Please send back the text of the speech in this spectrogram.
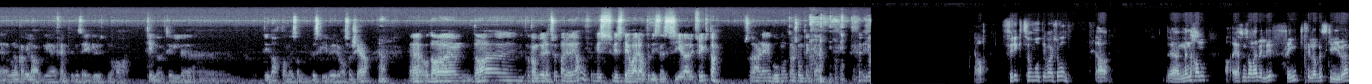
Eh, hvordan kan vi lage fremtidens regler uten å ha tilgang til eh, de dataene som beskriver hva som skjer? da? Ja. og da, da, da kan du rett og slett bare Ja, hvis, hvis det å være out of business gir deg litt frykt, da, så er det god motivasjon, tenker jeg. Ja. Frykt som motivasjon. ja. Er, men han, jeg syns han er veldig flink til å beskrive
